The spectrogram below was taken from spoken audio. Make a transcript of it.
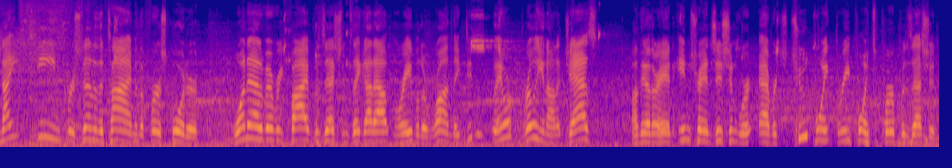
19% of the time in the first quarter. One out of every five possessions they got out and were able to run. They didn't. They weren't brilliant on it. Jazz, on the other hand, in transition were averaged 2.3 points per possession.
